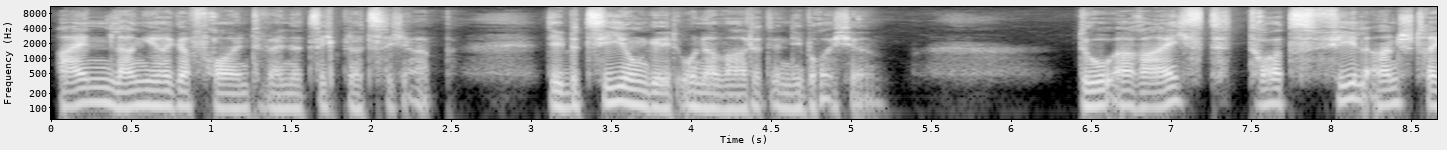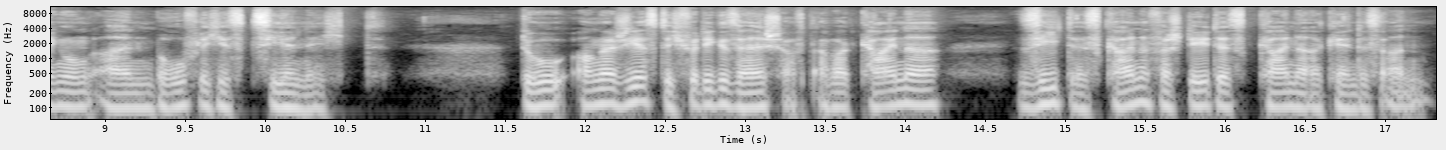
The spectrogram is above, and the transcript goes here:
Ein langjähriger Freund wendet sich plötzlich ab. Die Beziehung geht unerwartet in die Brüche. Du erreichst trotz viel Anstrengung ein berufliches Ziel nicht. Du engagierst dich für die Gesellschaft, aber keiner sieht es, keiner versteht es, keiner erkennt es an.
